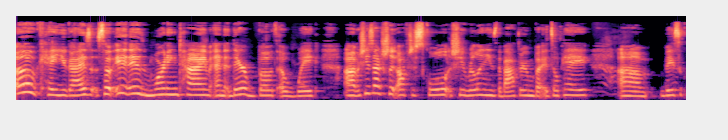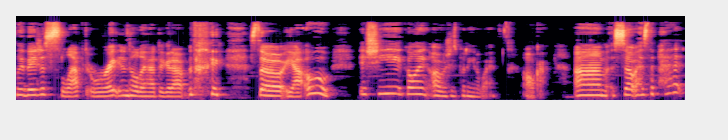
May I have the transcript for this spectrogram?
Okay, you guys, so it is morning time and they're both awake. Um, she's actually off to school. She really needs the bathroom, but it's okay. Um, basically, they just slept right until they had to get up. so, yeah. Oh, is she going? Oh, she's putting it away. Okay. Um, so has the pet,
